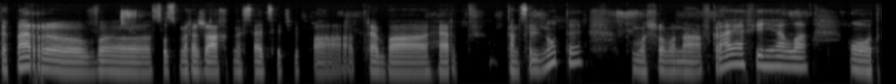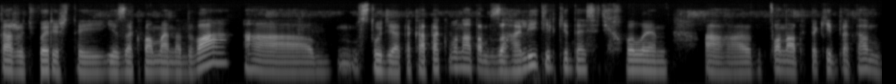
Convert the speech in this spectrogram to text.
тепер е, в соцмережах несеться: типа, треба Герд канцельнути, тому що вона вкрай офігела. От кажуть, вирішити її з Аквамена 2, а студія така, так вона там взагалі тільки 10 хвилин. А фанати такі, та там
